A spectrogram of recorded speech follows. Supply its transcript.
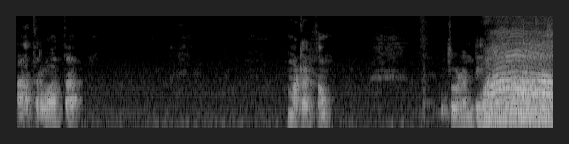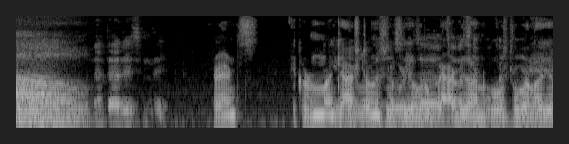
ఆ తర్వాత మాట్లాడతాం. చూడండి. నేను తయారు చేసింది. ఫ్రెండ్స్ ఇక్కడ ఉన్న గ్యాస్ స్టవ్ చూసి ఎవరు బ్యాడ్గా అనుకోవద్దు అలాగే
